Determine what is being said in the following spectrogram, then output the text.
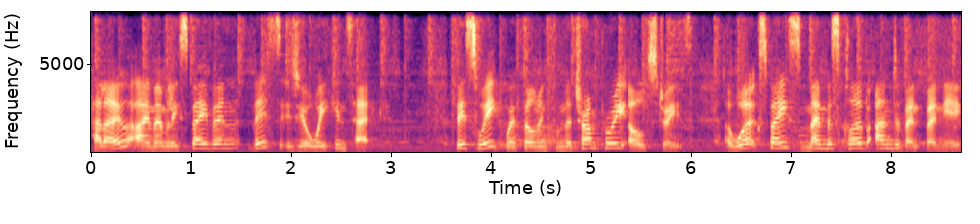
Hello, I'm Emily Spaven. This is your Week in Tech. This week we're filming from the Trampery Old Street, a workspace, members club and event venue.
